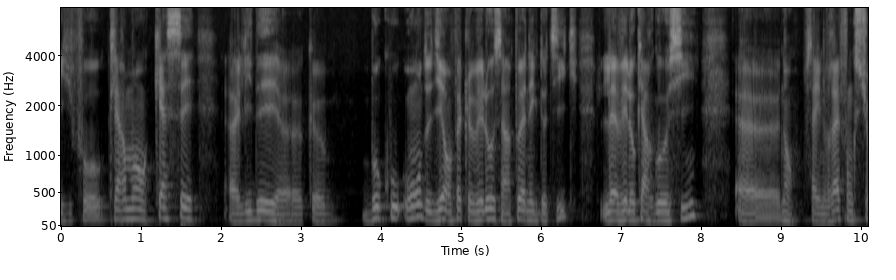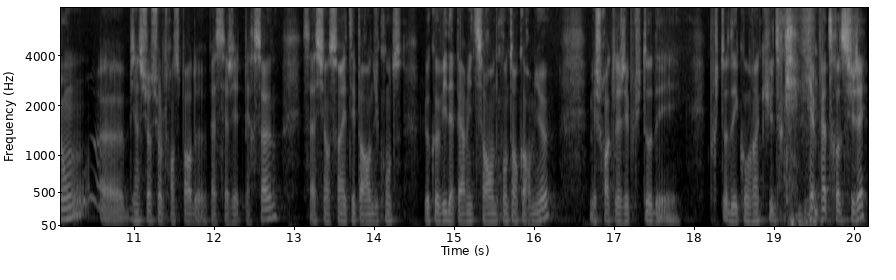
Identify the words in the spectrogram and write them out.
il faut clairement casser l'idée que beaucoup ont de dire en fait le vélo c'est un peu anecdotique, le vélo cargo aussi. Euh, non, ça a une vraie fonction, euh, bien sûr sur le transport de passagers et de personnes. Ça, si on s'en était pas rendu compte, le Covid a permis de s'en rendre compte encore mieux. Mais je crois que là j'ai plutôt des plutôt des convaincus, donc il n'y a pas trop de sujets.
